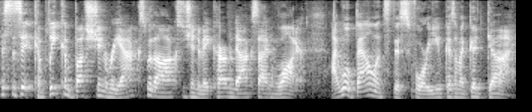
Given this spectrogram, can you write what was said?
this is it. Complete combustion reacts with oxygen to make carbon dioxide and water. I will balance this for you because I'm a good guy.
